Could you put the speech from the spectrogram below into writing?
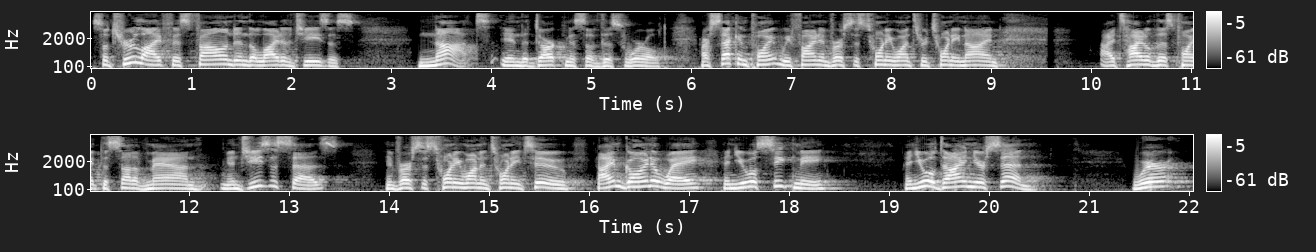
So true life is found in the light of Jesus not in the darkness of this world. Our second point we find in verses 21 through 29. I titled this point the Son of Man. And Jesus says in verses 21 and 22, I am going away and you will seek me and you will die in your sin. Where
